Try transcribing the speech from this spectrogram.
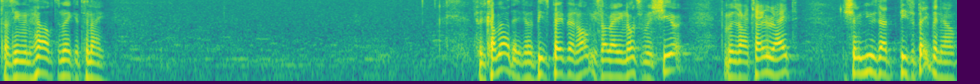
Doesn't even help to make it tonight. So it come out that if you have a piece of paper at home, you start writing notes from a shear, from a Dvar right? You shouldn't use that piece of paper now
